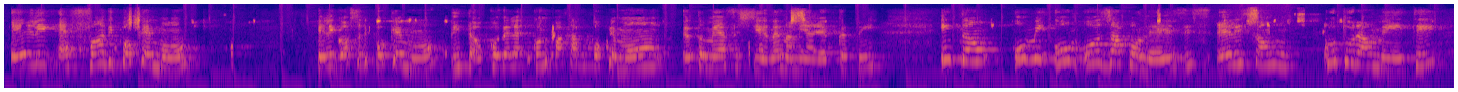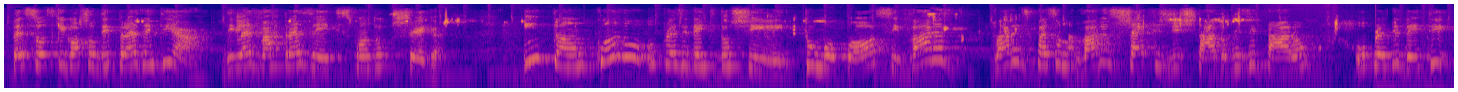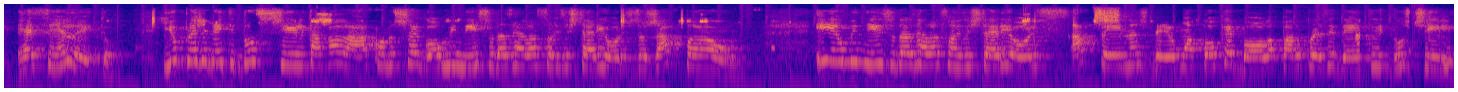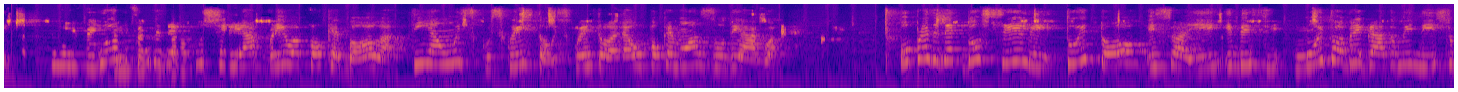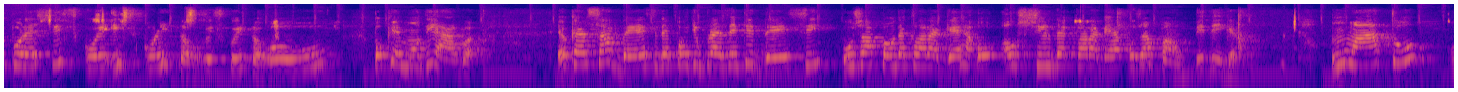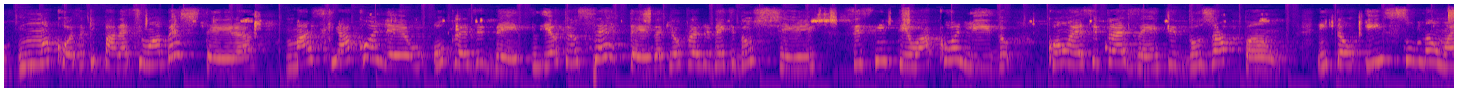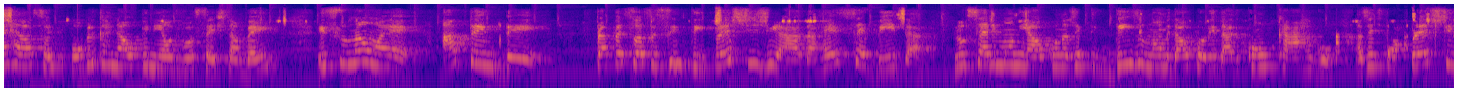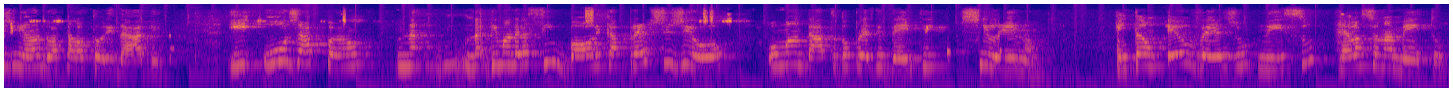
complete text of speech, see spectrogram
Ele é fã de Pokémon. Ele gosta de Pokémon. Então, quando, ele, quando passava o Pokémon, eu também assistia, né? Na minha época, assim. Então, o, o, os japoneses, eles são culturalmente pessoas que gostam de presentear, de levar presentes quando chega. Então, quando o presidente do Chile tomou posse, várias, várias vários chefes de Estado visitaram o presidente recém-eleito. E o presidente do Chile estava lá quando chegou o ministro das Relações Exteriores do Japão. E o ministro das Relações Exteriores apenas deu uma pokebola para o presidente do Chile. Quando o presidente do Chile abriu a pokebola, tinha um Squirtle. Squirtle é o Pokémon azul de água. O presidente do Chile tweetou isso aí e disse: Muito obrigado, ministro, por este Squirtle, Squirtle ou o Pokémon de água. Eu quero saber se depois de um presente desse, o Japão declara guerra ou o Chile declara guerra para o Japão. Me diga. Um ato, uma coisa que parece uma besteira, mas que acolheu o presidente. E eu tenho certeza que o presidente do Chile se sentiu acolhido com esse presente do Japão. Então, isso não é relações públicas, na opinião de vocês também? Isso não é atender para a pessoa se sentir prestigiada, recebida no cerimonial, quando a gente diz o nome da autoridade com o cargo, a gente está prestigiando aquela autoridade. E o Japão, na, na, de maneira simbólica, prestigiou o mandato do presidente chileno. Então, eu vejo nisso relacionamento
